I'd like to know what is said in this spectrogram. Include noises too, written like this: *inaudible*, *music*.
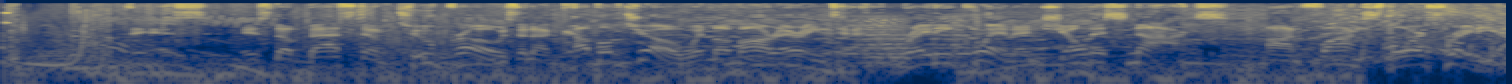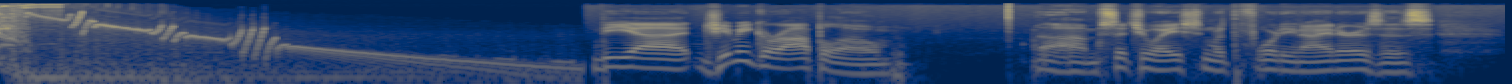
This is the best of two pros and a cup of Joe with LeVar Arrington, Brady Quinn, and Jonas Knox on Fox Sports Radio. The uh, Jimmy Garoppolo um, situation with the 49ers is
